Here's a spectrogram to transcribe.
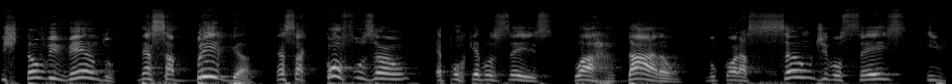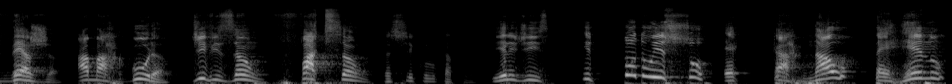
estão vivendo nessa briga, nessa confusão? É porque vocês guardaram no coração de vocês inveja, amargura, divisão, facção. Versículo 14. E ele diz: E tudo isso é carnal, terreno,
